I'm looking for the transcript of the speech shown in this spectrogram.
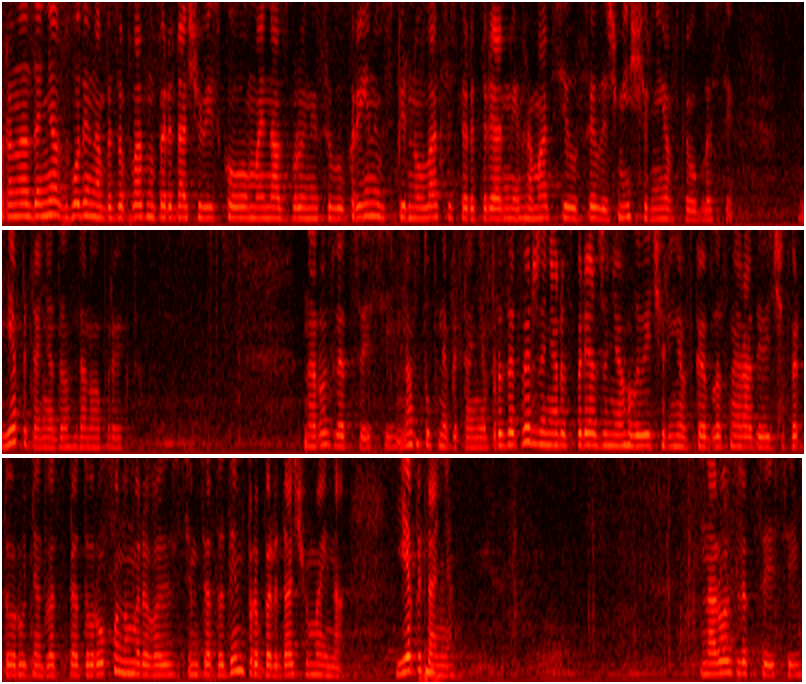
Про надання згоди на безоплатну передачу військового майна Збройних сил України в спільну власність територіальних громад сіл, селищ, міст Чернігівської області. Є питання до даного проєкту? На розгляд сесії. Наступне питання. Про затвердження розпорядження голови Чернігівської обласної ради від 4 грудня 2025 року номер 81 про передачу майна. Є питання? На розгляд сесії.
